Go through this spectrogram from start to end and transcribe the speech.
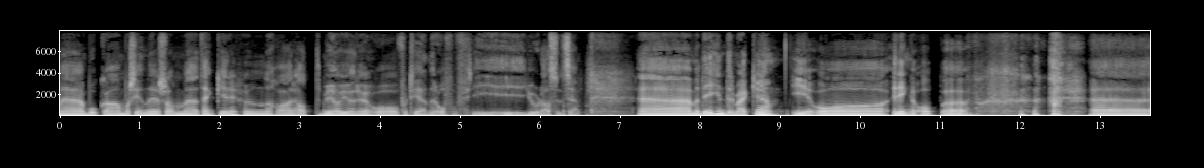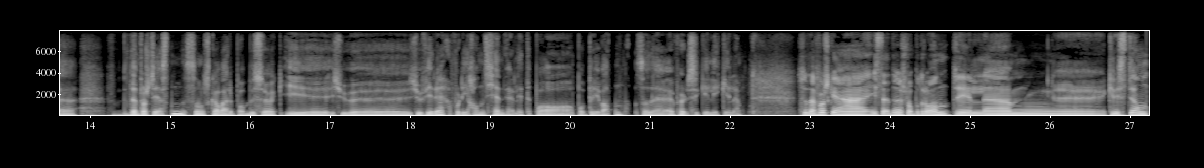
med boka 'Maskiner som tenker'. Hun har hatt mye å gjøre og fortjener å få fri i jula, syns jeg. Eh, men det hindrer meg ikke i å ringe opp eh, eh, den første gjesten som skal være på besøk i 2024, fordi han kjenner jeg litt på, på privaten, så det føles ikke like ille. Så derfor skal jeg i stedet slå på tråden til eh, Christian,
